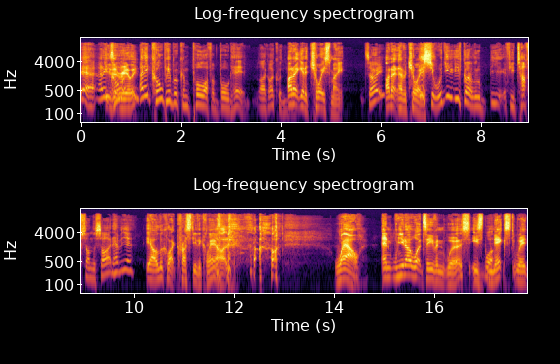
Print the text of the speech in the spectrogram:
Yeah, only Is it cool, really? Only cool people can pull off a bald head. Like I couldn't. I do don't it. get a choice, mate. Sorry. I don't have a choice. Yes, you would. You, you've got a little, a few tufts on the side, haven't you? Yeah, I look like Krusty the Clown. wow. And you know what's even worse is What? next we're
